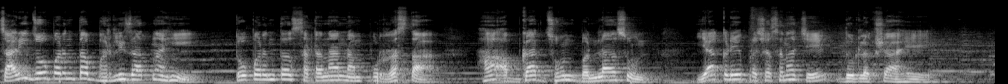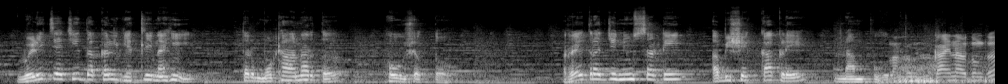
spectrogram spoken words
चारी जोपर्यंत भरली जात नाही तोपर्यंत सटाणा नामपूर रस्ता हा अपघात झोन बनला असून याकडे प्रशासनाचे दुर्लक्ष आहे. वेळीच याची दखल घेतली नाही तर मोठा अनर्थ होऊ शकतो. रयत राज्य न्यूजसाठी अभिषेक काकडे नामपूर. काय नाव तुमचं?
